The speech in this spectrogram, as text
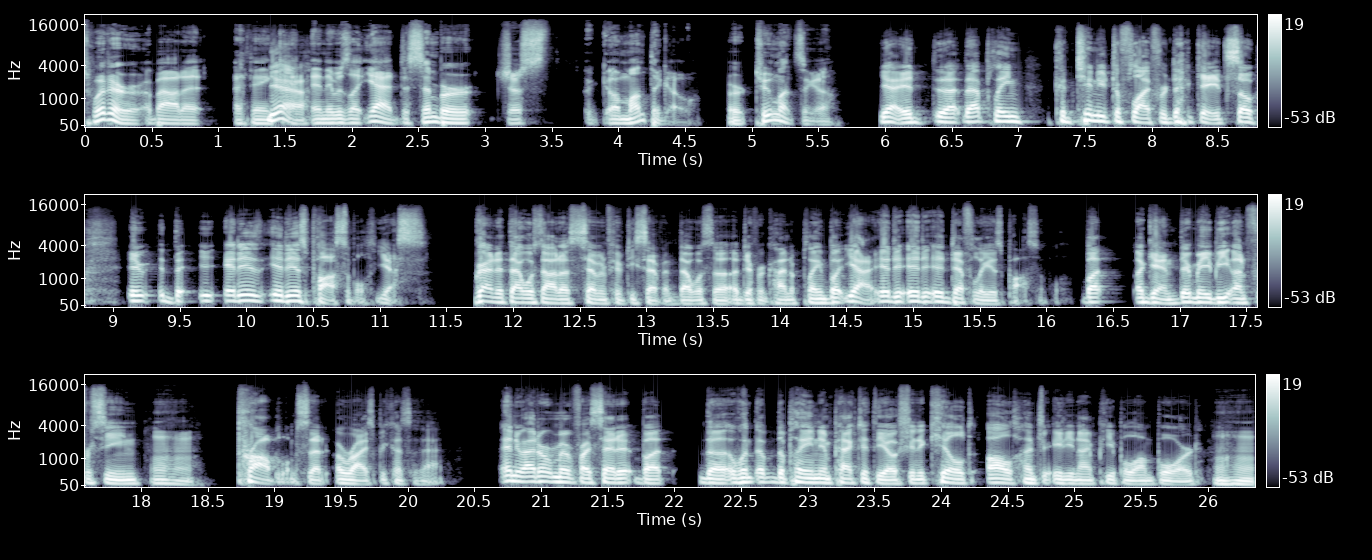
Twitter about it. I think. Yeah. and it was like, yeah, December just a month ago or two months ago. Yeah, it, that, that plane continued to fly for decades. So it, it, it is it is possible. Yes. Granted, that was not a 757. That was a, a different kind of plane. But yeah, it, it, it definitely is possible. But again, there may be unforeseen Mm-hmm. problems that arise because of that. Anyway, I don't remember if I said it, but the when the, plane impacted the ocean, it killed all 189 people on board. Mm-hmm.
